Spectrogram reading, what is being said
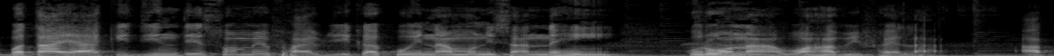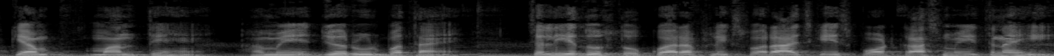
बताया कि जिन देशों में 5G का कोई नामो निशान नहीं, कोरोना वहाँ भी फैला। आप क्या मानते हैं? हमें ज़रूर बताएँ। चलिए दोस्तों क्वाराफ्लिक्स पर आज के इस पॉडकास्ट में इतना ही।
